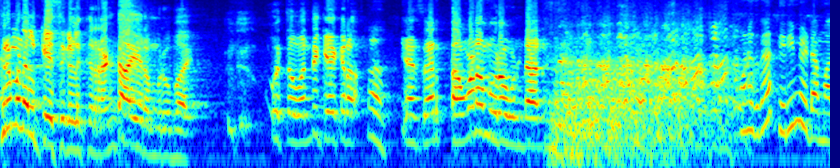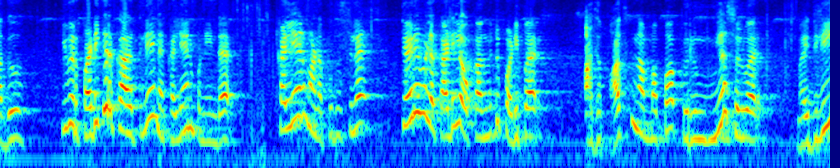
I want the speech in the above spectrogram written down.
கிரிமினல் கேசுகளுக்கு ரெண்டாயிரம் ரூபாய். ஒருத்த வந்து கேக்குறான். ஏன் சார் தவணை முறை உண்டான்னு உனக்கு தான் தெரியுமேடா மது. இவர் படிக்கிற காலத்திலே என்ன கல்யாணம் பண்ணிட்டார் கல்யாணம் ஆன புதுசுல தெருவில் கடியில உட்காந்துட்டு படிப்பார். அதை பார்த்து நம்ம அப்பா பெருமையா சொல்லுவார். மைதிலி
